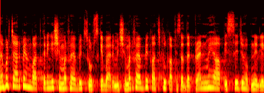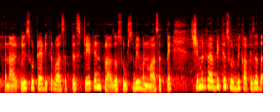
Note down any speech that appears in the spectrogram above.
नंबर चार पे हम बात करेंगे शिमर फैब्रिक सूट्स के बारे में। शिमर फैब्रिक आजकल काफ़ी ज़्यादा ट्रेंड में है, आप इससे जो अपने लिए अनारकली सूट रेडी करवा सकते हैं स्ट्रेट एंड प्लाजो सूट्स भी बनवा सकते हैं। शिमर फैब्रिक के सूट भी काफ़ी ज़्यादा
